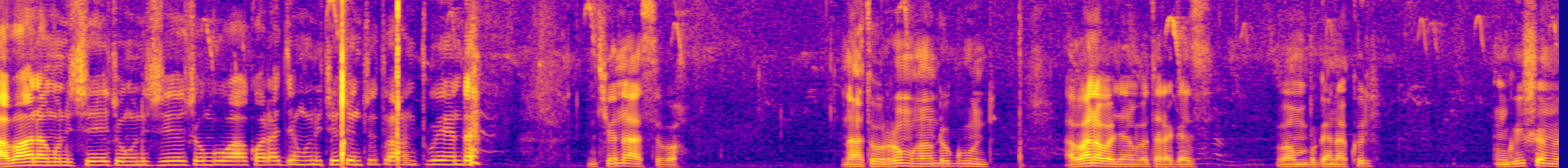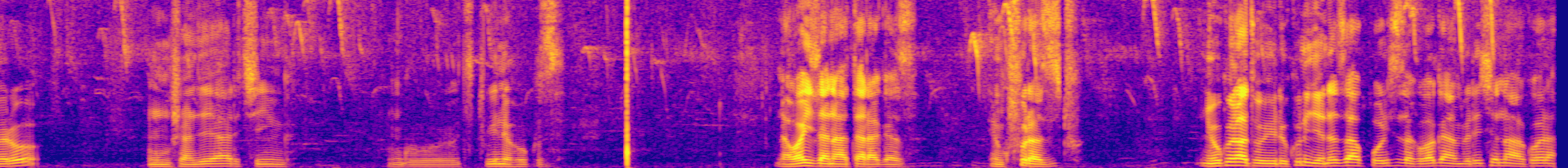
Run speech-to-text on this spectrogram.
abaana ngu nikyo ekyo ngu nikyo ekyo ngu wakora gye ngu nikyo ekyo nikyo twantwenda nikyo naasibaho naatoorera omuhanda ogundi abaana bagira nibataragaze bamubugana kuri ngu ishomero ngu mushanje yarikinga ngu titwineho kuza nawe ayizana ataragaza inkufura zicwa nyoko natubiri kuri ngenda za polisi zakubagambira icyo nakora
